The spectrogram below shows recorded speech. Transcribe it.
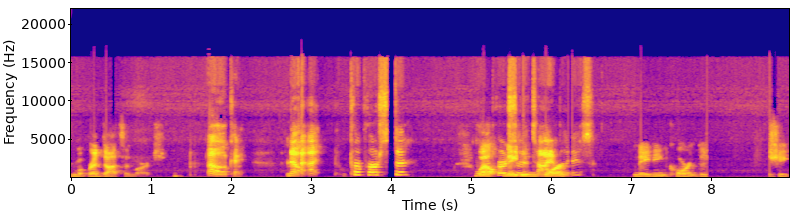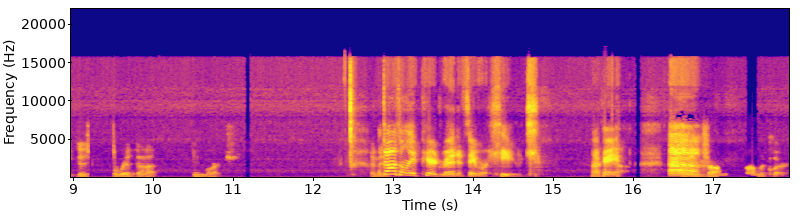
M- Red dots in March. Oh, okay. No, I, per person. One Well, person Nadine time, Korn- please. Nadine Korn, does she does she have a red dot in March? And The then, dots only appeared red if they were huge. Okay. Yeah. and then Um, Sean, Sean McClure.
